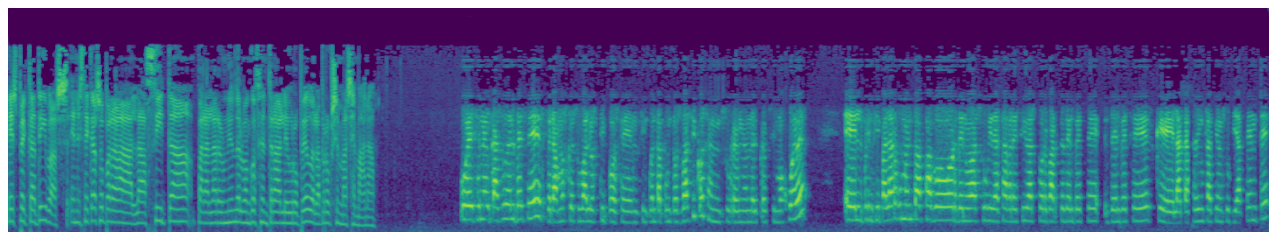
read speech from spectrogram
Expectativas, en este caso, para la cita, para la reunión del Banco Central Europeo de la próxima semana. Pues en el caso del BCE esperamos que suban los tipos en 50 puntos básicos en su reunión del próximo jueves. El principal argumento a favor de nuevas subidas agresivas por parte del BCE, del BCE es que la tasa de inflación subyacente,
